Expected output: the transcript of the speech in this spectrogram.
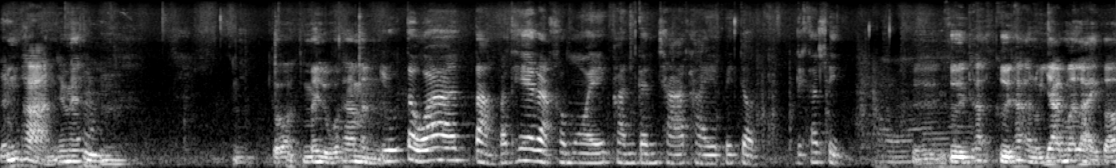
นะเพิ่งผ่านใช่ไหมอืมอืม ก็ไม่รู้ว่าถ้ามัน รู้แต่ว่าต่างประเทศอะขโมยพันธุ์กัญชาไทยไปจดลิขสิทธิ์อ๋อคือคือถ้าคือถ้าอนุญาตเมื่อไหร่ก็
